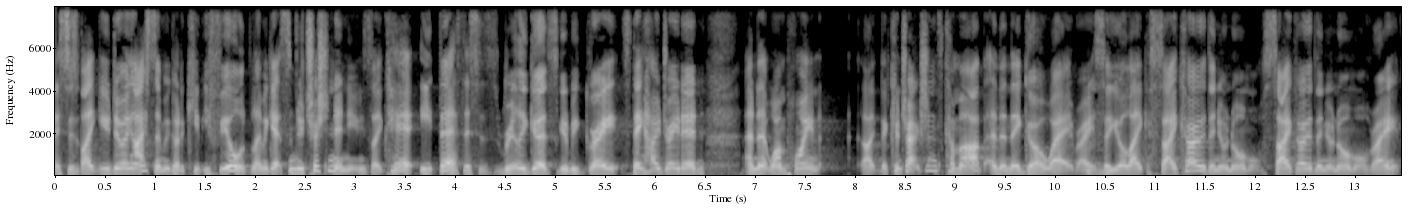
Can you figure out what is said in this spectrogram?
this is like you doing Iceland. We've got to keep you fueled. Let me get some nutrition in you. He's like, here, eat this. This is really good. It's going to be great. Stay hydrated. And at one point, like the contractions come up and then they go away, right? So mm-hmm. you're like psycho, then you're normal. Psycho, then you're normal, right?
